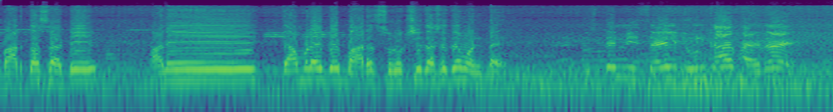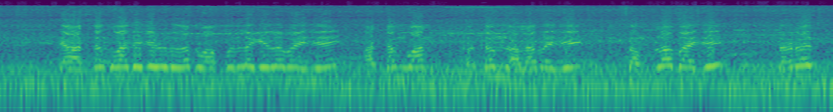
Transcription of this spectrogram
भारतासाठी आणि त्यामुळे ते भारत सुरक्षित असे ते म्हणत आहे नुसते मिसाईल घेऊन काय फायदा आहे? त्या आतंकवादाच्या विरोधात वापरलं गेलं पाहिजे. आतंकवाद खतम झाला पाहिजे संपला पाहिजे. तरच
